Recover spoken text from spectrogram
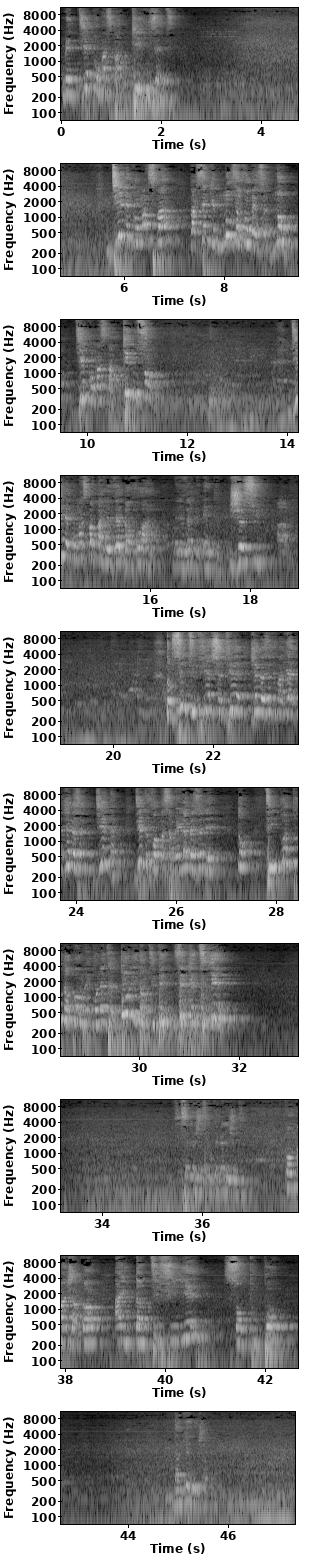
mais Dieu commence par qui vous êtes. Dieu ne commence pas par ce que nous avons besoin. Non. Dieu commence par qui nous sommes. Dieu ne commence pas par le verbe avoir, mais le verbe être. Je suis. Donc si tu viens chez Dieu, j'ai besoin de mariage, j'ai besoin. Pas ça, mais il a besoin de. Donc tu dois tout d'abord reconnaître ton identité, ce que tu es. C'est ce que je j'expliquerai le jeudi. Comment Jacob a identifié son troupeau de Jacob.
